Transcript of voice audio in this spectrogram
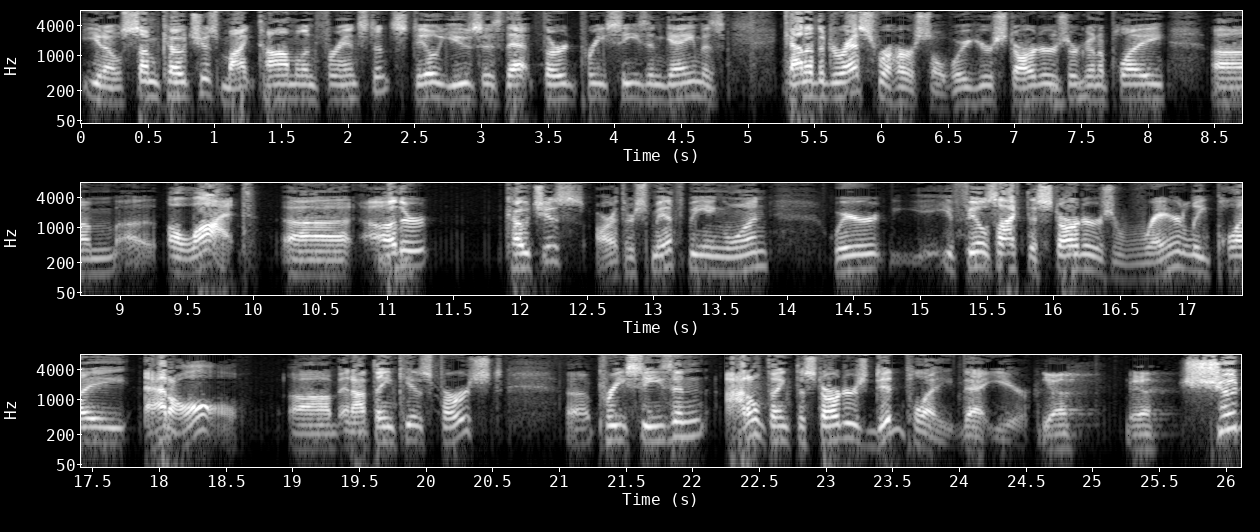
you know, some coaches, Mike Tomlin, for instance, still uses that third preseason game as kind of the dress rehearsal where your starters are going to play um, a, a, lot. Uh, other coaches, Arthur Smith being one, where it feels like the starters rarely play at all. Um, and I think his first uh, preseason, I don't think the starters did play that year. Yeah, yeah. Should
